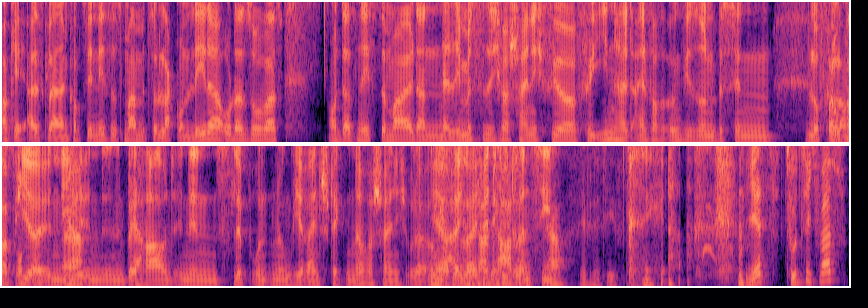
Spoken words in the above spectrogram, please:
Okay, alles klar. Dann kommt sie nächstes Mal mit so Lack und Leder oder sowas. Und das nächste Mal dann Ja, sie müsste sich wahrscheinlich für, für ihn halt einfach irgendwie so ein bisschen Klopapier in, die, Ja. in den BH und in den Slip unten irgendwie reinstecken, ne? Wahrscheinlich. Oder irgendwie Ja, vielleicht ein vielleicht Fettsuit anziehen. Ja, definitiv. Jetzt tut sich was?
